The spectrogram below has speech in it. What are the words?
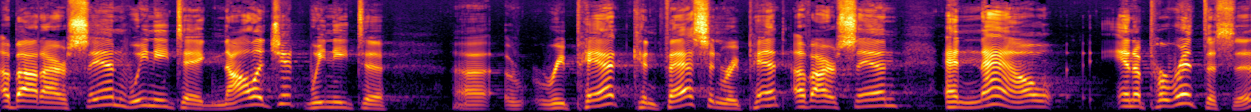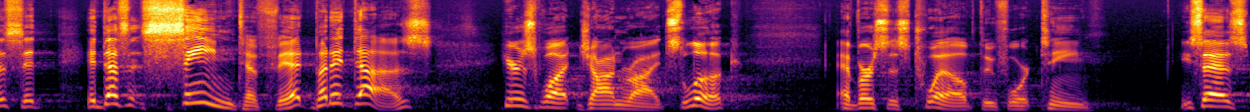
about our sin. We need to acknowledge it. We need to uh, repent, confess, and repent of our sin. And now, in a parenthesis, it, it doesn't seem to fit, but it does. Here's what John writes Look at verses 12 through 14. He says,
